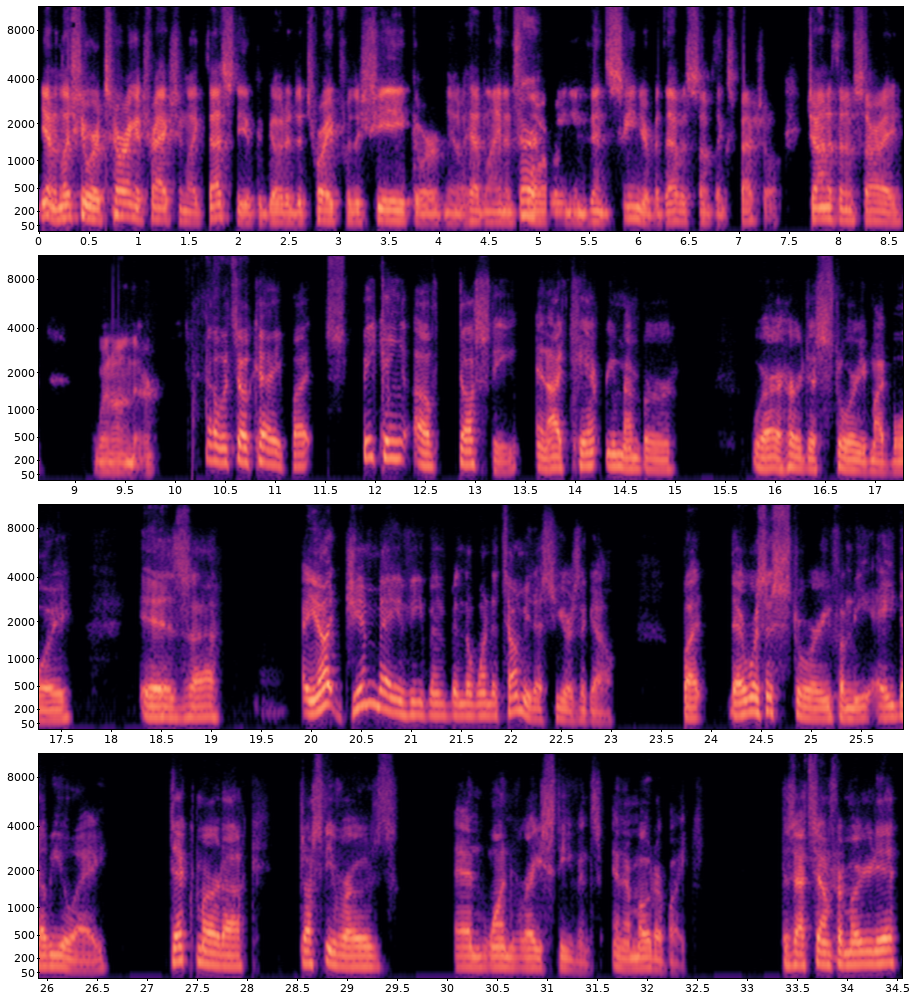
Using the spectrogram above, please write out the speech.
Yeah, unless you were a touring attraction like Dusty, you could go to Detroit for the Sheik or you know headline in sure. Florida and Vince Senior, but that was something special. Jonathan, I'm sorry, went on there. No, it's okay. But speaking of Dusty, and I can't remember where I heard this story, my boy, is uh you know Jim may have even been the one to tell me this years ago, but there was a story from the AWA, Dick Murdoch, Dusty Rhodes, and one Ray Stevens in a motorbike. Does that sound familiar to you?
